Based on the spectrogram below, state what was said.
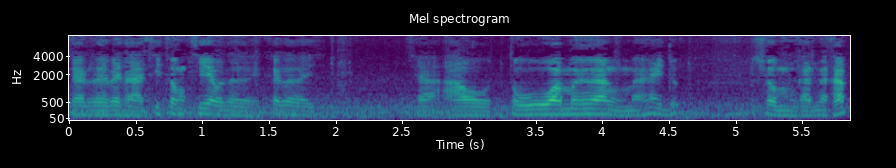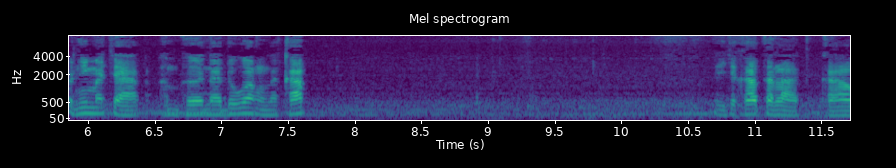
จะเลยไปหาที่ท่องเที่ยวเลยก็เลย จะเอาตัวเมืองมาให้ชมกันนะครับ อันนี้มาจากอำเภอนาด้วงนะครับ นี่จะเข้าตลาดเก่า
